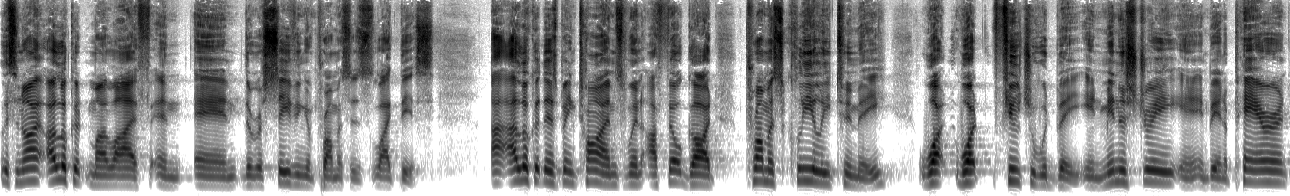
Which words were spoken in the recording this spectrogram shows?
Listen, I, I look at my life and, and the receiving of promises like this. I, I look at there's been times when I felt God promise clearly to me what, what future would be in ministry, in, in being a parent,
